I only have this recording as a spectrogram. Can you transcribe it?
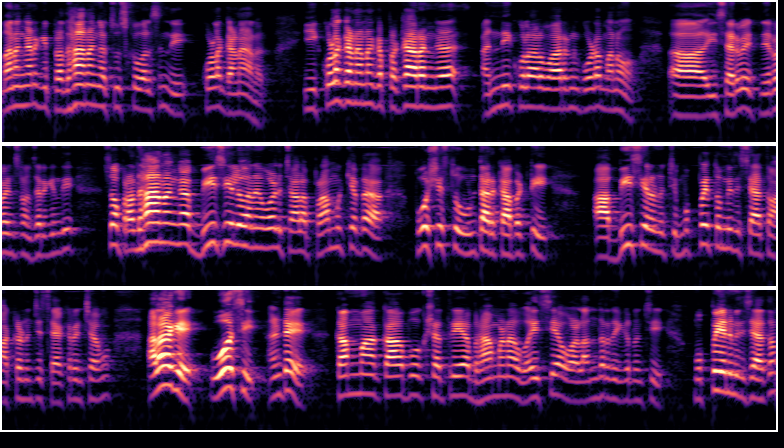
మనం కనుక ప్రధానంగా చూసుకోవాల్సింది కుల గణానాలు. ఈ కుల గణన ప్రకారంగా అన్ని కులాల వారిని కూడా మనం ఈ సర్వే నిర్వహించడం జరిగింది. సో ప్రధానంగా బీసీలు అనేవాళ్ళు చాలా ప్రాముఖ్యత పోషిస్తూ ఉంటారు కాబట్టి ఆ బీసీల నుంచి ముప్పై తొమ్మిది శాతం అక్కడ నుంచి సేకరించాము. అలాగే ఓసీ అంటే కమ్మ కాపు క్షత్రియ బ్రాహ్మణ వైశ్య వాళ్ళందరి దగ్గర నుంచి ముప్పై ఎనిమిది శాతం.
